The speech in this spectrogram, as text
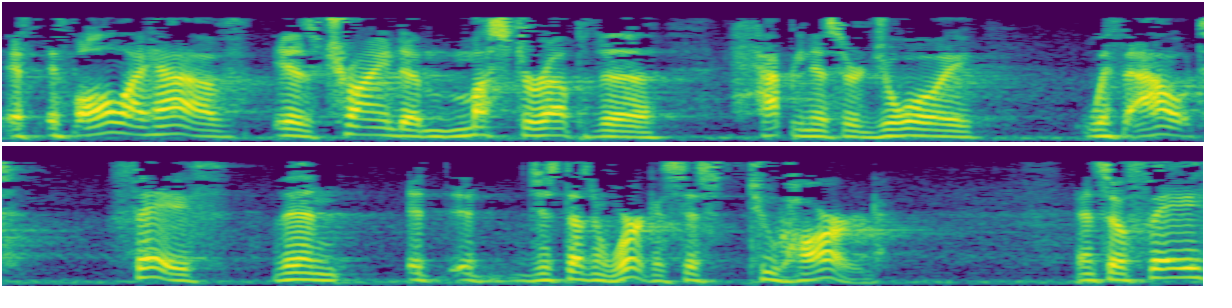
If, if all I have is trying to muster up the happiness or joy without faith, then it, it just doesn't work. It's just too hard. And so faith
